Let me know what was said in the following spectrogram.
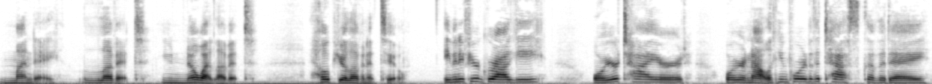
Monday. Love it. You know I love it. I hope you're loving it too. Even if you're groggy, or you're tired, or you're not looking forward to the tasks of the day,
